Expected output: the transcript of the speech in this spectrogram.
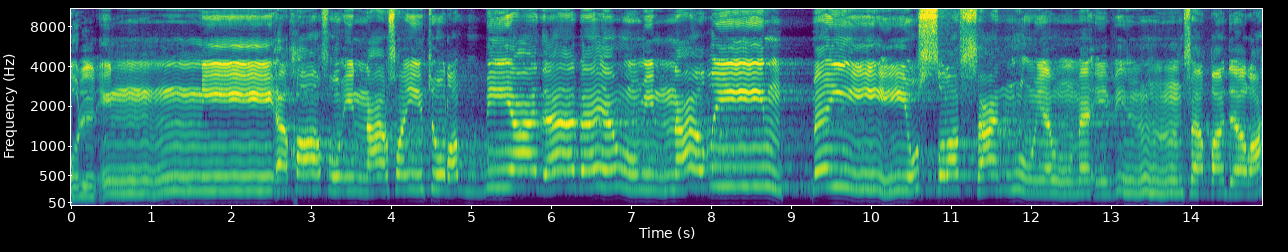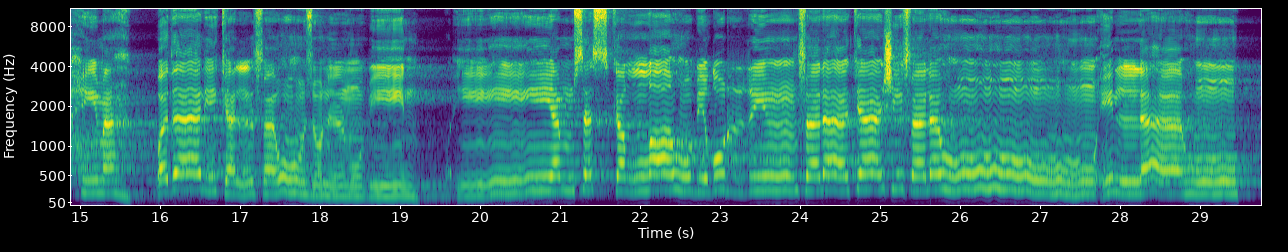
قل اني اخاف ان عصيت ربي عذاب يوم عظيم من يصرف عنه يومئذ فقد رحمه وذلك الفوز المبين وان يمسسك الله بضر فلا كاشف له الا هو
